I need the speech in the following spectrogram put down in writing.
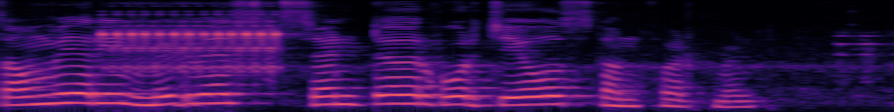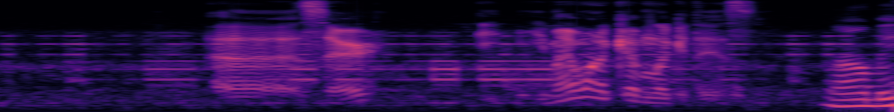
somewhere in Midwest center for chaos containment Uh, y- you might want to come look at this. हाँ भाई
